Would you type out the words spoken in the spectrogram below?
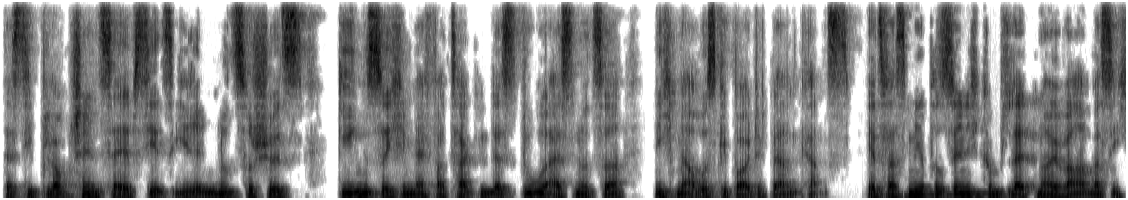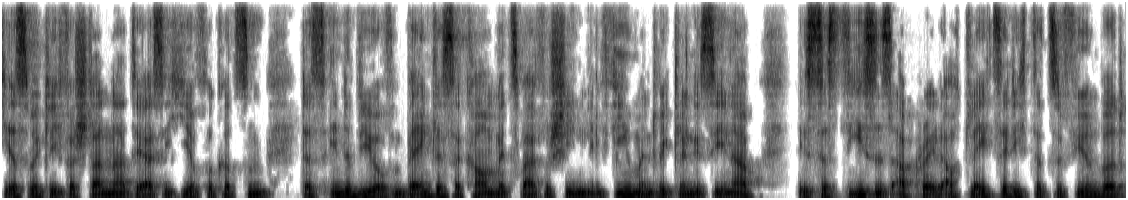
dass die Blockchain selbst jetzt ihre Nutzer schützt gegen solche Meth-Attacken, dass du als Nutzer nicht mehr ausgebeutet werden kannst. Jetzt, was mir persönlich komplett neu war, was ich erst wirklich verstanden hatte, als ich hier vor kurzem das Interview auf dem Bankless-Account mit zwei verschiedenen Ethereum-Entwicklern gesehen habe, ist, dass dieses Upgrade auch gleichzeitig dazu führen wird,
